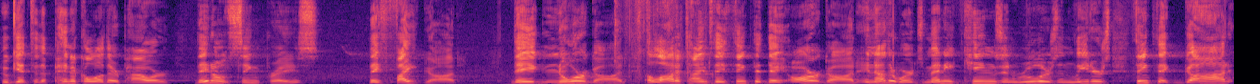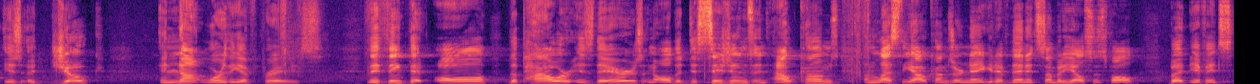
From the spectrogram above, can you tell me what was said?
who get to the pinnacle of their power, they don't sing praise. They fight God. They ignore God. A lot of times they think that they are God. In other words, many kings and rulers and leaders think that God is a joke and not worthy of praise. They think that all the power is theirs and all the decisions and outcomes, unless the outcomes are negative, then it's somebody else's fault. But if it's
